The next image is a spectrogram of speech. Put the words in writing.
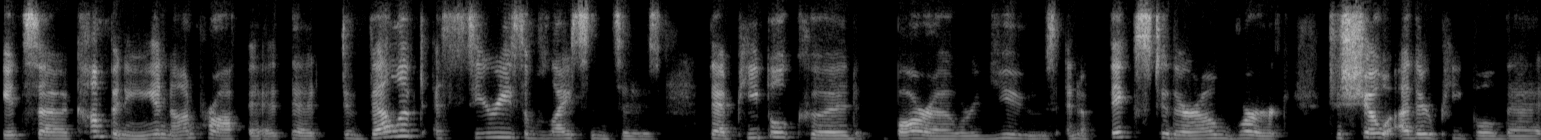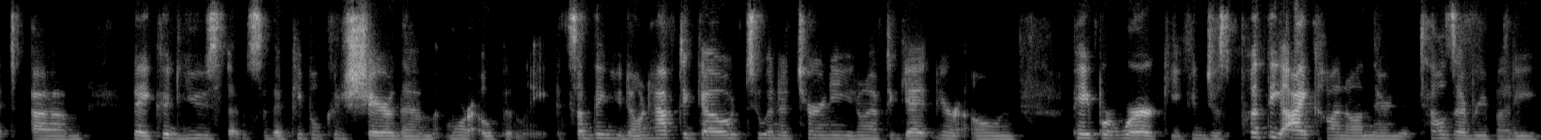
it's a company, a nonprofit that developed a series of licenses that people could borrow or use and affix to their own work to show other people that um, they could use them so that people could share them more openly. It's something you don't have to go to an attorney, you don't have to get your own paperwork. You can just put the icon on there and it tells everybody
